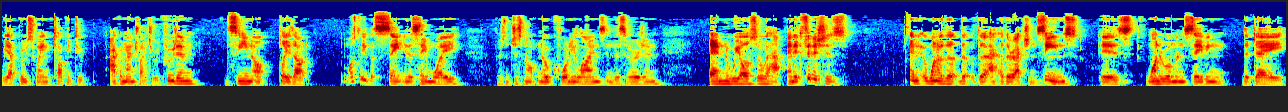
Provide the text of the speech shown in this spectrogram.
we have Bruce Wayne talking to Aquaman, trying to recruit him. The scene all plays out mostly the same in the same way. There's just no no corny lines in this version, and we also have and it finishes. And one of the, the the other action scenes is Wonder Woman saving the day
